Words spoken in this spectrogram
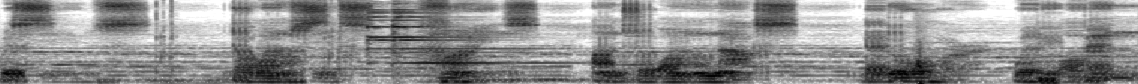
receives, the one who seeks finds, and to the one who knocks, the door will be opened.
